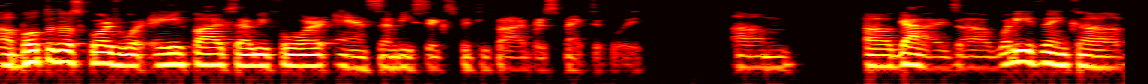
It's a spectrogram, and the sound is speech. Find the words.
Uh, both of those scores were 85 74 and 76 55, respectively. Um, uh, guys, uh, what do you think of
